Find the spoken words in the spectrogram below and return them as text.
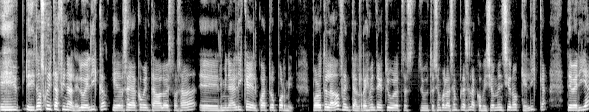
eh, dos cositas finales, lo del ICA, que ya les había comentado la vez pasada, eh, eliminar el ICA y el 4 por mil. Por otro lado, frente al régimen de tributación por las empresas, la comisión mencionó que el ICA debería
